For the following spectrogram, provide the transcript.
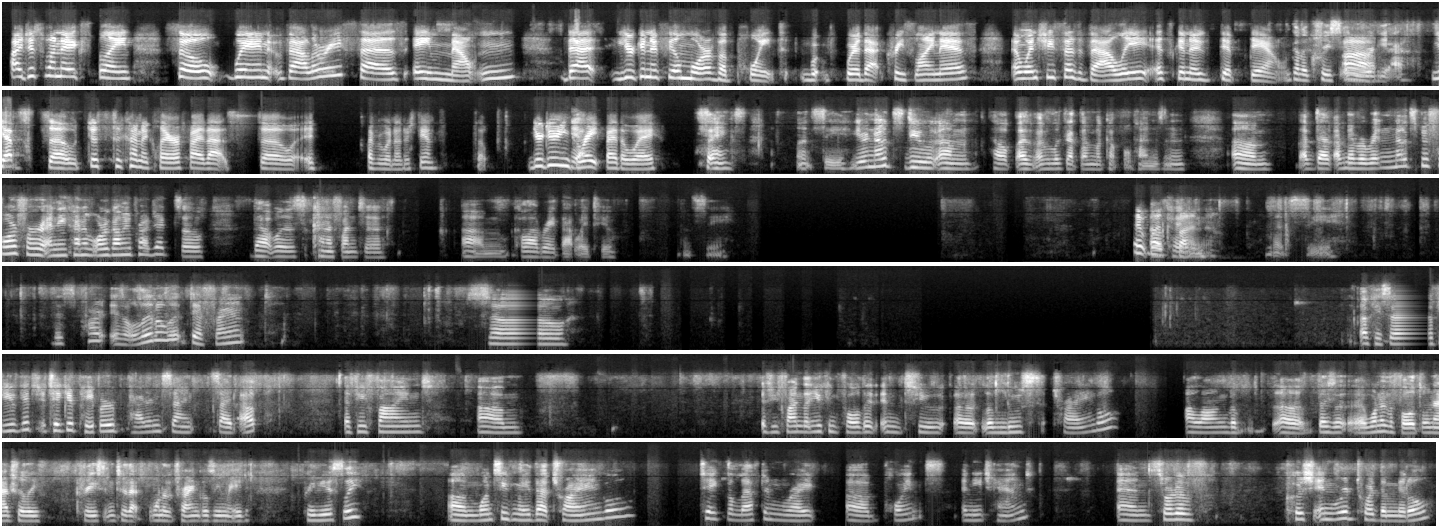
I just want to explain. So when Valerie says a mountain, that you're going to feel more of a point where that crease line is. And when she says valley, it's going to dip down. It's going to crease inward, uh, yeah. Yep. So just to kind of clarify that so if everyone understands. So you're doing yeah. great, by the way. Thanks. Let's see. Your notes do um, help. I've, I've looked at them a couple times and um, I've, I've never written notes before for any kind of origami project. So that was kind of fun to um, collaborate that way too. Let's see. It was okay. fun. Let's see. This part is a little bit different. So Okay, so if you get you take your paper pattern side, side up, if you find um, if you find that you can fold it into a, a loose triangle along the uh, there's a, uh, one of the folds will naturally crease into that one of the triangles you made previously. Um, once you've made that triangle, take the left and right uh, points in each hand and sort of push inward toward the middle.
